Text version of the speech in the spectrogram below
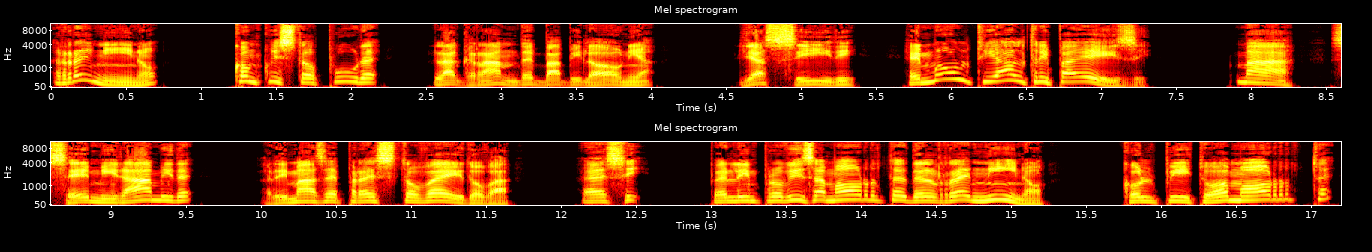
Re Nino conquistò pure la grande Babilonia, gli Assiri e molti altri paesi, ma Semiramide rimase presto vedova, eh sì, per l'improvvisa morte del re Nino, colpito a morte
